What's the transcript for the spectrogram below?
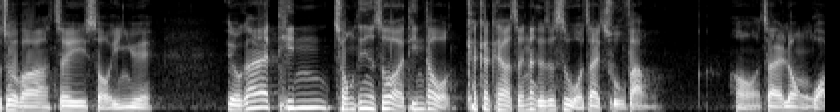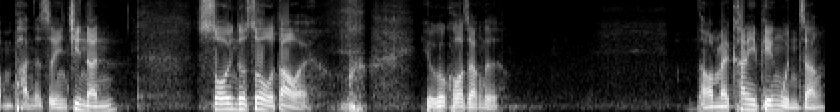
不错吧？这一首音乐，我刚才听重听的时候，还听到我咔咔咔的声音，那个就是我在厨房哦，在弄碗盘的声音，竟然收音都收得到，哎，有个夸张的。好，我们来看一篇文章，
